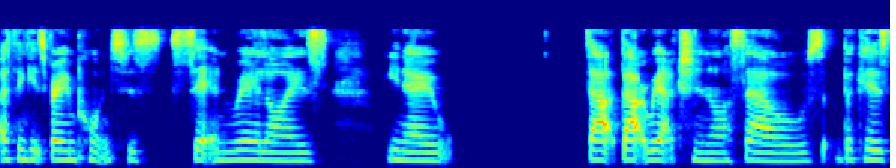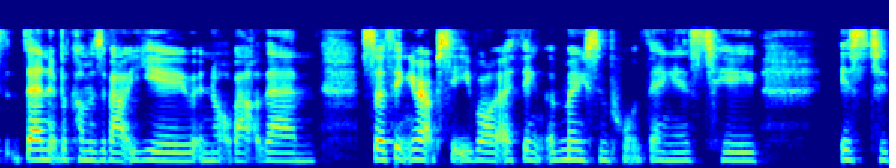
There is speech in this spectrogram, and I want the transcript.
I think it's very important to sit and realize, you know, that that reaction in ourselves because then it becomes about you and not about them so i think you're absolutely right i think the most important thing is to is to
